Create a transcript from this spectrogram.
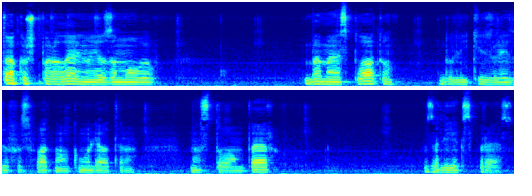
Також паралельно я замовив БМС плату до літій залізофосфатного акумулятора на 100 ампер з AliExpress.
